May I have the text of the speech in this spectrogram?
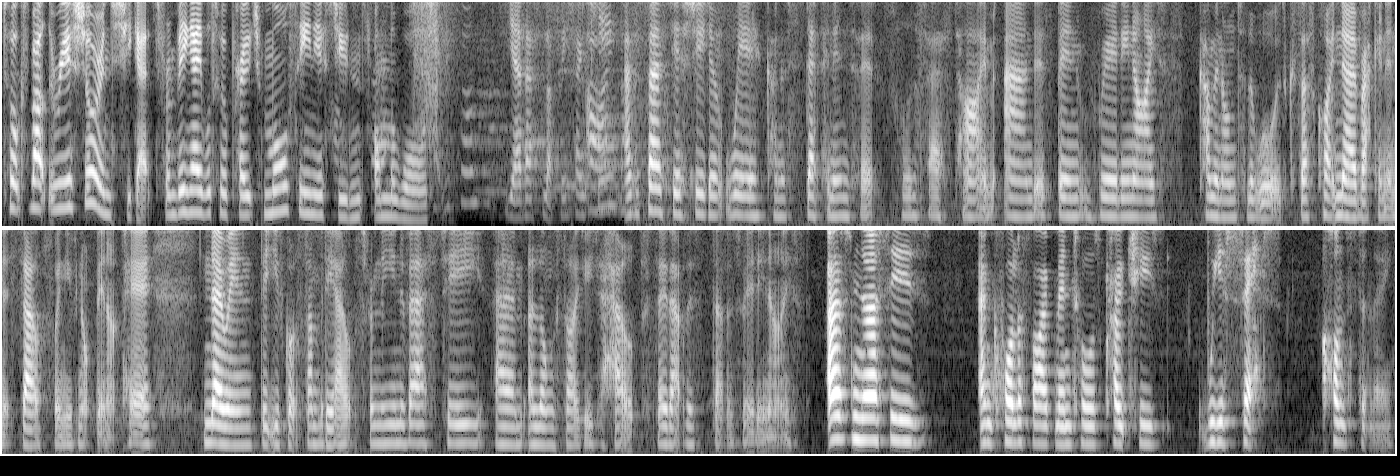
talks about the reassurance she gets from being able to approach more senior students on the ward. Yeah, that's lovely, thank you. As a first year student, we're kind of stepping into it for the first time, and it's been really nice coming onto the ward because that's quite nerve wracking in itself when you've not been up here knowing that you've got somebody else from the university um, alongside you to help. So that was that was really nice. As nurses and qualified mentors, coaches, we assess constantly.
